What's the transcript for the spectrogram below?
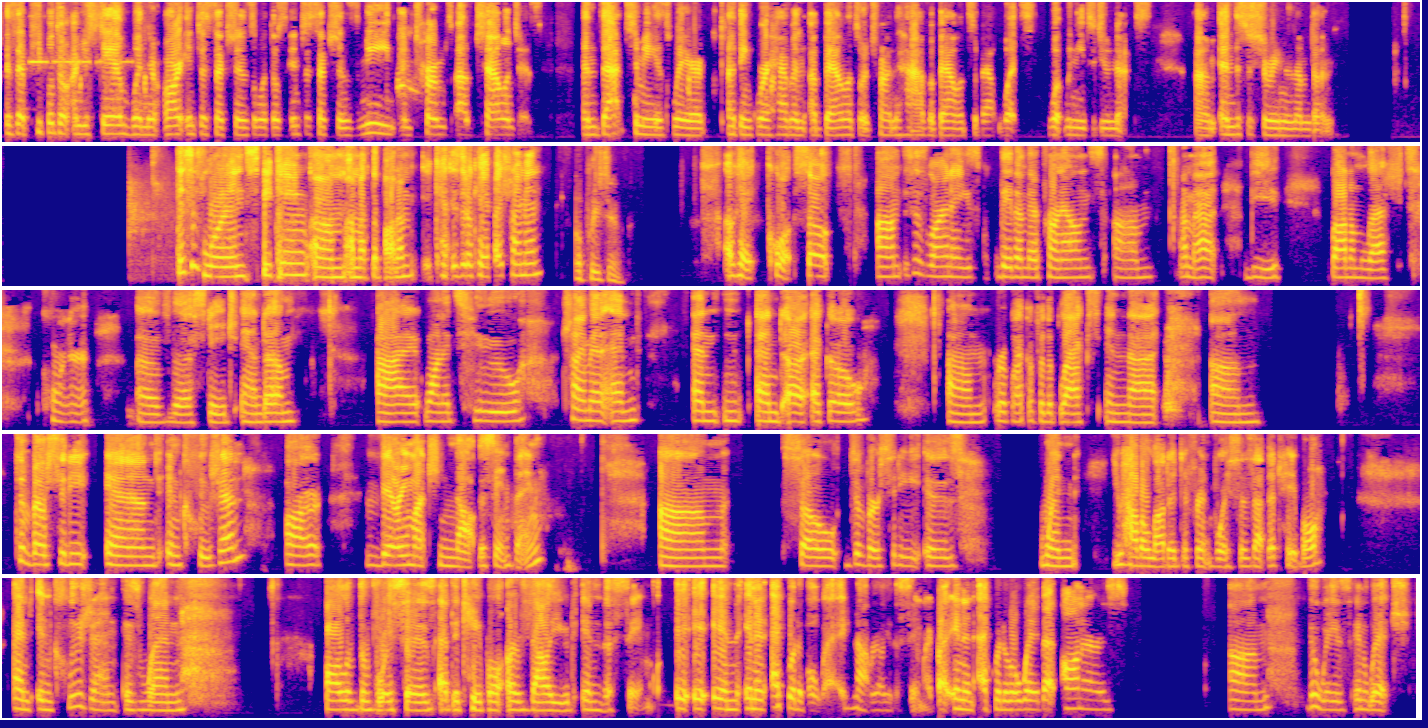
is that people don't understand when there are intersections and what those intersections mean in terms of challenges. And that to me is where I think we're having a balance or trying to have a balance about what's what we need to do next. Um, and this is Shireen, and I'm done. This is Lauren speaking. Um, I'm at the bottom. Is it okay if I chime in? Oh, please do. Okay, cool. So um, this is Lauren. I use they, them, their pronouns. Um, I'm at the bottom left corner of the stage, and um, I wanted to chime in and and and uh, echo um, Rebecca for the Blacks in that um, diversity and inclusion are very much not the same thing. Um, so diversity is when you have a lot of different voices at the table, and inclusion is when all of the voices at the table are valued in the same in in an equitable way not really the same way but in an equitable way that honors um, the ways in which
